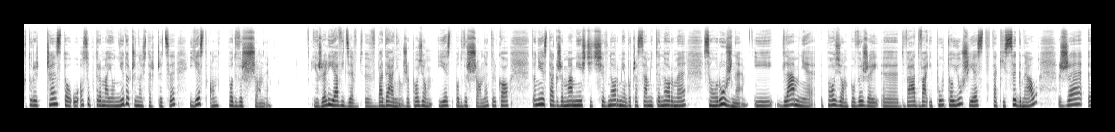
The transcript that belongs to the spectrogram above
który często u osób, które mają niedoczynność tarczycy, jest on podwyższony. Jeżeli ja widzę w, w, badaniu, że poziom jest podwyższony, tylko to nie jest tak, że ma mieścić się w normie, bo czasami te normy są różne i dla mnie poziom powyżej 2-2,5 y, to już jest taki sygnał, że y,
